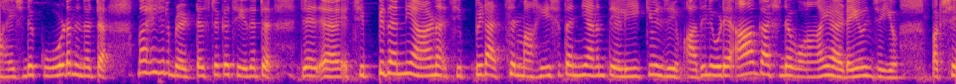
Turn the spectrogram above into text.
മഹേഷിന്റെ കൂടെ നിന്നിട്ട് മഹേഷിന് ബ്ലഡ് ടെസ്റ്റ് ഒക്കെ ചെയ്തിട്ട് ചിപ്പി തന്നെയാണ്. ചിപ്പിയുടെ അച്ഛൻ മഹേഷ് തന്നെയാണെന്ന് തെളിയിക്കുകയും ചെയ്യും. അതിലൂടെ ആകാശിന്റെ വായ അടയുകയും ചെയ്യും. പക്ഷേ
